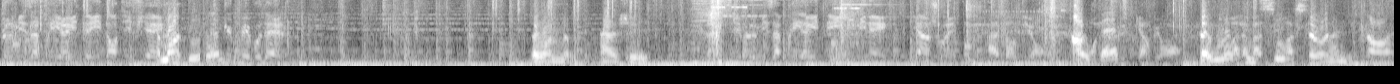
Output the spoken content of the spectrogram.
Le mise à prix a été identifié. Occupez-vous d'elle. The one that parachute. La cible mise à prix a été éliminée. Bien joué. Attention. Oh, on it's dead? plus de carburant. So On va what la can base see pour rapider. someone and just die?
